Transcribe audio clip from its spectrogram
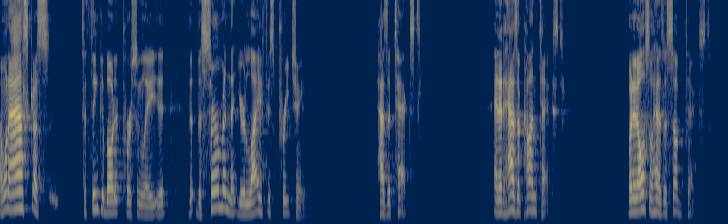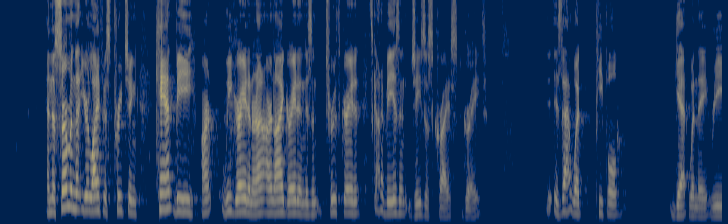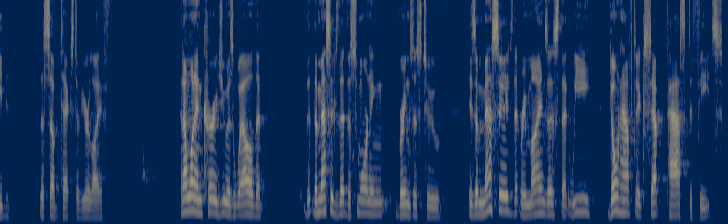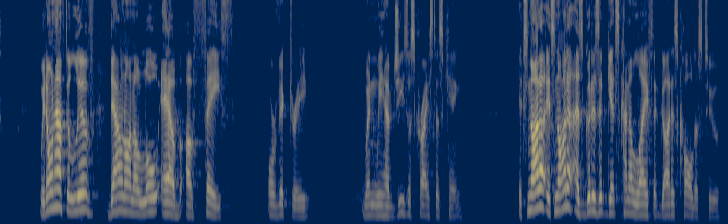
I want to ask us to think about it personally. It, the, the sermon that your life is preaching has a text, and it has a context, but it also has a subtext. And the sermon that your life is preaching can't be, aren't we great and aren't I great and isn't truth great? It's got to be, isn't Jesus Christ great? Is that what people get when they read the subtext of your life. And I want to encourage you as well that the, message that this morning brings us to is a message that reminds us that we don't have to accept past defeats. We don't have to live down on a low ebb of faith or victory when we have Jesus Christ as King. It's not, a, it's not a, as good as it gets kind of life that God has called us to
